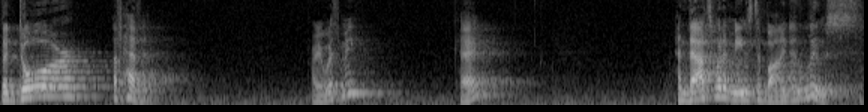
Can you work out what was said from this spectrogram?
the door of heaven. Are you with me? Okay? And that's what it means to bind and loose.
